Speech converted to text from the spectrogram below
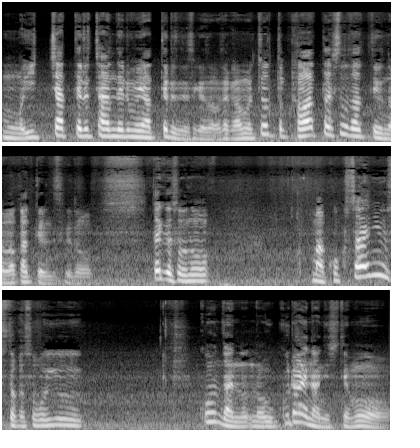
もう行っちゃってるチャンネルもやってるんですけど、だからもうちょっと変わった人だっていうのは分かってるんですけど、だけどその、まあ国際ニュースとかそういう、今度のウクライナにしても、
